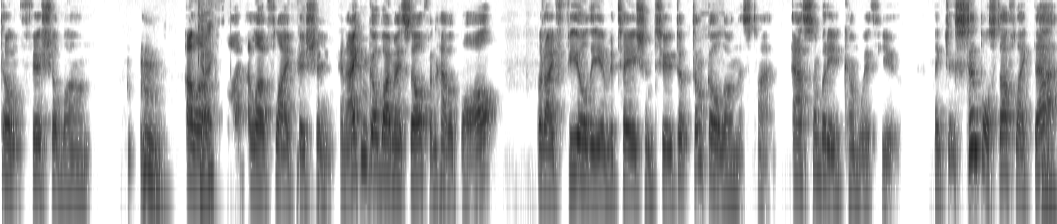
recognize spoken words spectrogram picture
Don't fish alone. I love okay. fly, I love fly fishing and I can go by myself and have a ball, but I feel the invitation to don't, don't go alone this time. Ask somebody to come with you. Like just simple stuff like that.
